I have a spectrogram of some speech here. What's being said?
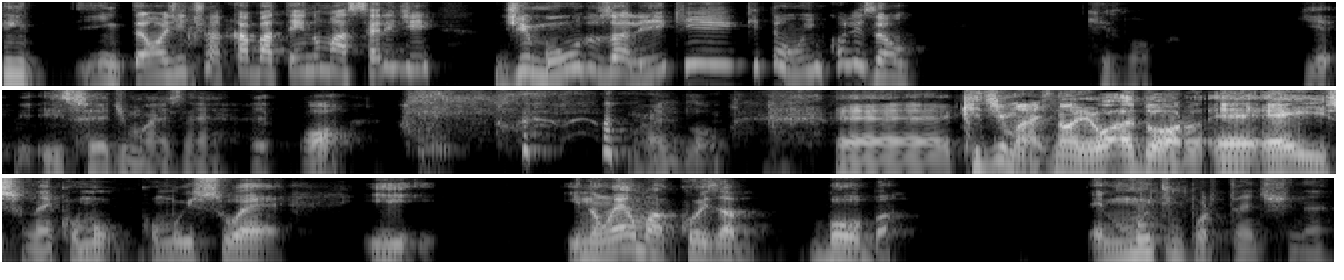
E- Então a gente acaba tendo uma série de, de mundos ali que estão em colisão. Que louco. E é- isso é demais, né? É- ó. Mind blown. É, que demais. Não, eu adoro. É, é isso, né? Como, como isso é. E, e não é uma coisa boba. É muito importante, né?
